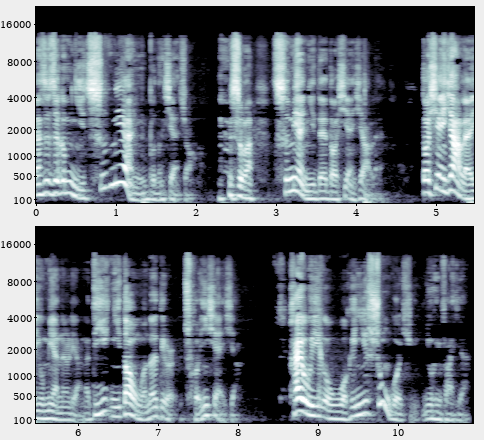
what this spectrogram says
但是这个你吃面你不能线上，是吧？吃面你得到线下来，到线下来又面临两个：第一，你到我那地儿纯线下。还有一个，我给你送过去，你会发现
